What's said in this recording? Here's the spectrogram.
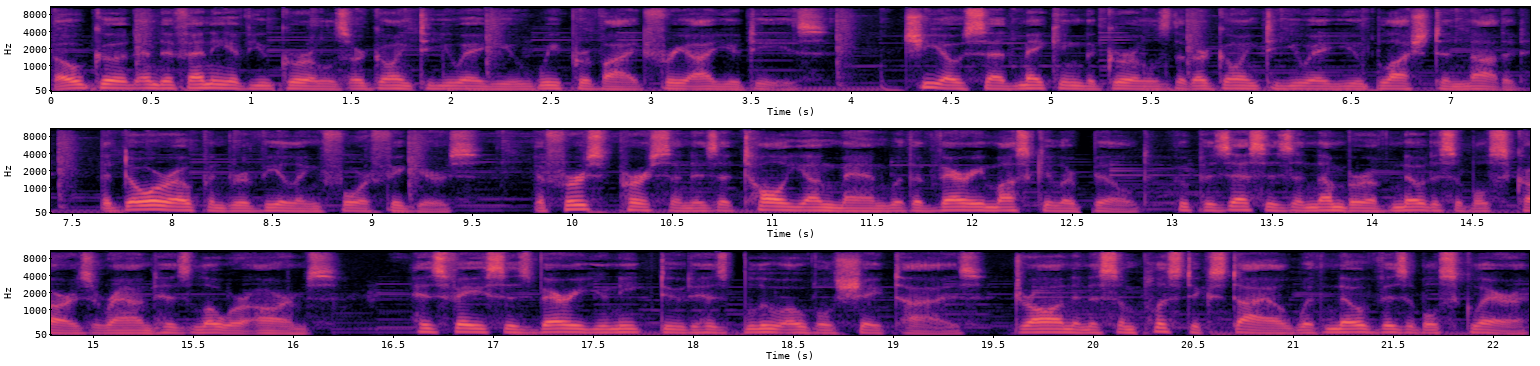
Oh good and if any of you girls are going to UAU we provide free IUDs. Chiyo said making the girls that are going to UAU blushed and nodded. The door opened revealing four figures. The first person is a tall young man with a very muscular build who possesses a number of noticeable scars around his lower arms. His face is very unique due to his blue oval-shaped eyes, drawn in a simplistic style with no visible sclera,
